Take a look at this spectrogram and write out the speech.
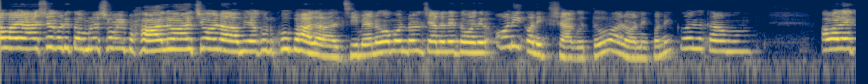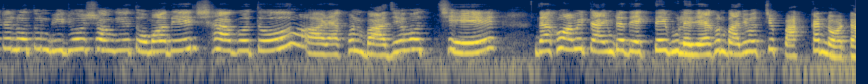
সবাই, আশা করি তোমরা সবাই ভালো আছো আর আমি এখন খুব ভালো আছি। মেনকা মণ্ডল চ্যানেলে তোমাদের অনেক অনেক স্বাগত আর অনেক অনেক ওয়েলকাম। আবার একটা নতুন ভিডিওর সঙ্গে তোমাদের স্বাগত। আর এখন বাজে হচ্ছে, দেখো আমি টাইমটা দেখতেই ভুলে যাই, এখন বাজে হচ্ছে পাক্কা নটা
